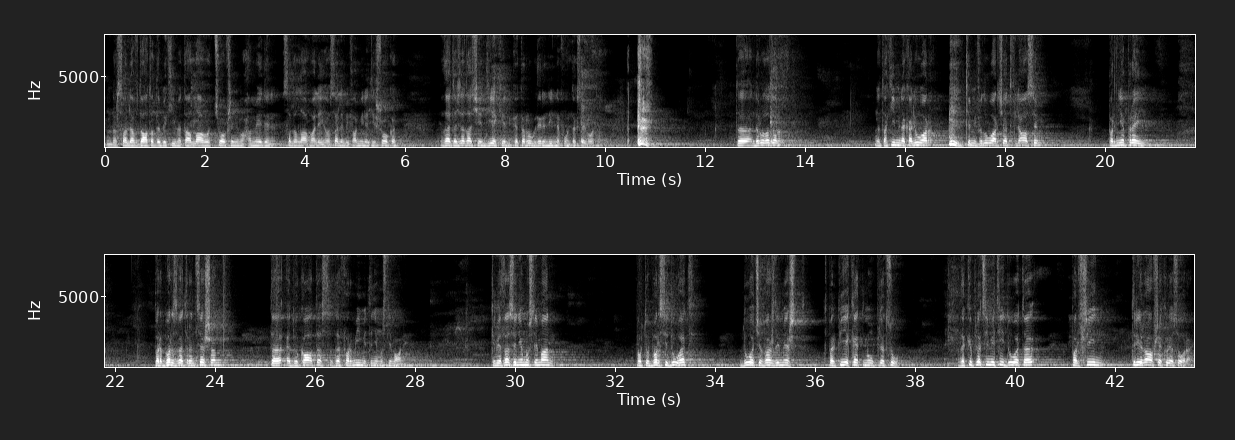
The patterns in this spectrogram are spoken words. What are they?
Ndërsa lavdatat dhe bekimet e Allahut qofshin mbi Muhamedin sallallahu alaihi wasallam, mbi familjen e tij, shokët dhe të gjithë ata që ndjekin këtë rrugë deri në ditën e fundit të kësaj bote. Të nderuar vëllezër, në takimin e kaluar, kemi filluar që të flasim për një prej përbërësve të rëndësishëm të edukatës dhe formimit të një muslimani. Kemi thënë se një musliman për t'u bërë si duhet, duhet që vazhdimisht të përpjeket me u plotësu. Dhe ky plotësim i tij duhet të përfshin tri rrafshe kryesore.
